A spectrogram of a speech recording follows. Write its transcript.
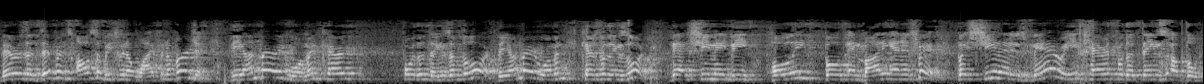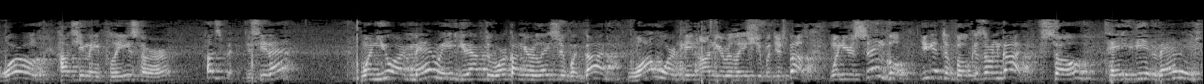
There is a difference also between a wife and a virgin. The unmarried woman careth for the things of the Lord. The unmarried woman cares for the things of the Lord, that she may be holy both in body and in spirit. But she that is married careth for the things of the world, how she may please her husband. Do you see that? When you are married, you have to work on your relationship with God while working on your relationship with your spouse. When you're single, you get to focus on God. So, take the advantage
